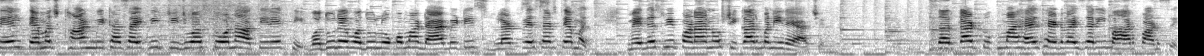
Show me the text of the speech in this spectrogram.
તેલ તેમજ ખાંડ મીઠા સહિતની ચીજવસ્તુઓના અતિરેકથી વધુને વધુ લોકોમાં ડાયાબિટીસ, બ્લડ પ્રેશર તેમજ મેદસ્વીપણાનો શિકાર બની રહ્યા છે. સરકાર ટૂંકમાં હેલ્થ એડવાઇઝરી બહાર પાડશે.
